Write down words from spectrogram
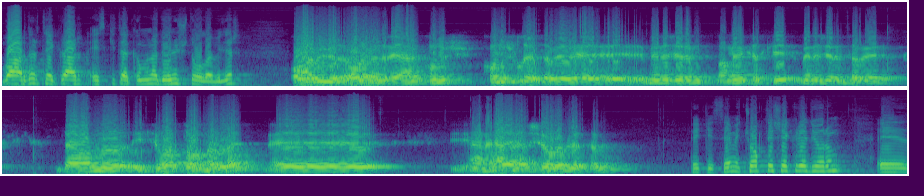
vardır. Tekrar eski takımına dönüş de olabilir. Olabilir, olabilir yani konuş konuşuluyor tabii. Ee, menajerim, Amerika'daki menajerim tabii devamlı irtibatta onlarla. Ee, yani her, her şey olabilir tabii. Peki Semih çok teşekkür ediyorum. E,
